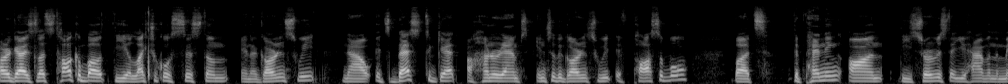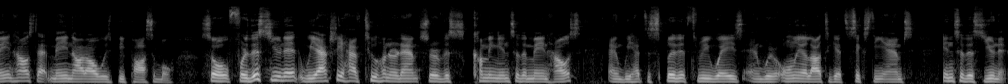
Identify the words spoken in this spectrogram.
All right, guys, let's talk about the electrical system in a garden suite. Now, it's best to get 100 amps into the garden suite if possible, but depending on the service that you have in the main house, that may not always be possible. So for this unit, we actually have 200 amp service coming into the main house, and we had to split it three ways, and we're only allowed to get 60 amps into this unit.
